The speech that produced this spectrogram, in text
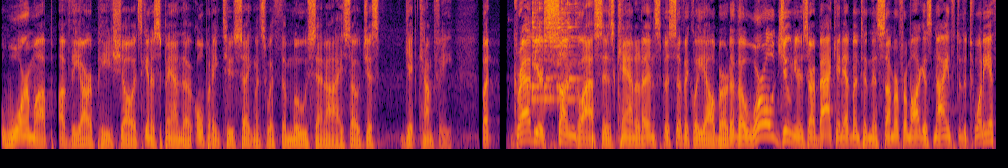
warm up of the RP show. It's going to span the opening two segments with the Moose and I, so just get comfy. But grab your sunglasses, Canada, and specifically Alberta. The World Juniors are back in Edmonton this summer from August 9th to the 20th.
